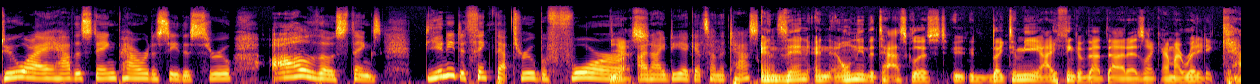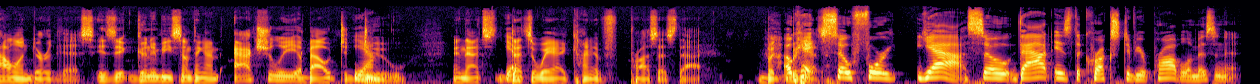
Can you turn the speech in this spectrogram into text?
do I have the staying power to see this through? All of those things. You need to think that through before Yes. an idea gets on the task list. and then and only the task list like to me i think of that that as like am i ready to calendar this is it going to be something i'm actually about to Yeah. do and that's Yeah. that's the way i kind of process that but but Okay, yes. so for yeah, so that is the crux of your problem, isn't it?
